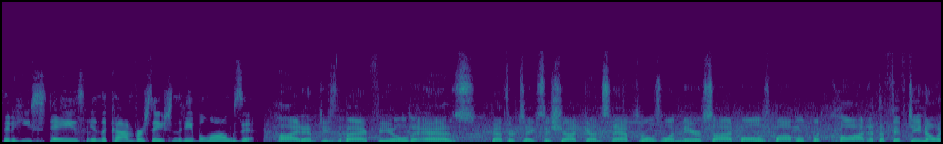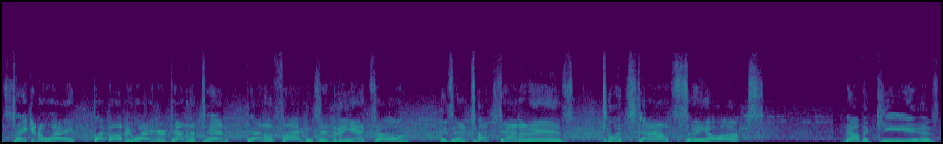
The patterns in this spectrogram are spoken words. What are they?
that he stays in the conversation that he belongs in. Hyde empties the backfield as Beathard takes a shotgun snap, throws one near side. Ball is bobbled but caught at the 15. No, it's taken away by Bobby Wagner down to the 10, down to the 5. He's into the end zone. Is it a touchdown? It is. Touchdown, Seahawks. Now, the key is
